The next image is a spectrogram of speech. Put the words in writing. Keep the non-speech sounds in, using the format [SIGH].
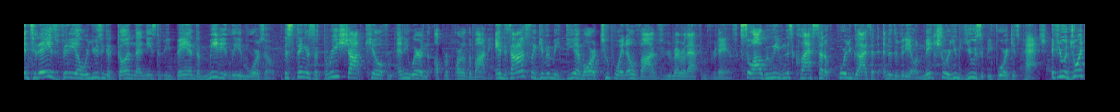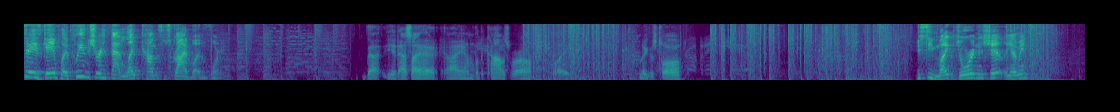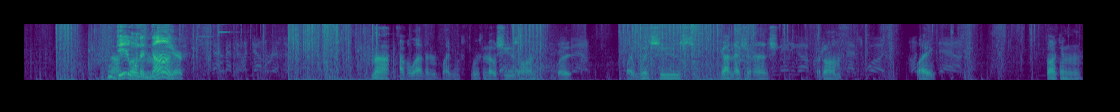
In today's video, we're using a gun that needs to be banned immediately in Warzone. This thing is a three-shot kill from anywhere in the upper part of the body, and it's honestly giving me DMR 2.0 vibes if you remember that from Verdansk. So I'll be leaving this class setup for you guys at the end of the video, and make sure you use it before it gets patched. If you enjoyed today's gameplay, please be sure to hit that like, comment, subscribe button for me. That yeah, that's how I, I am with the comps, bro. Like, niggas tall. You see Mike Jordan and shit, you know what I mean? Who Nah, did want to dunk? there. Nah, I've 11, like with, with no shoes on, but like with shoes, got an extra inch. But um, like, fucking,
